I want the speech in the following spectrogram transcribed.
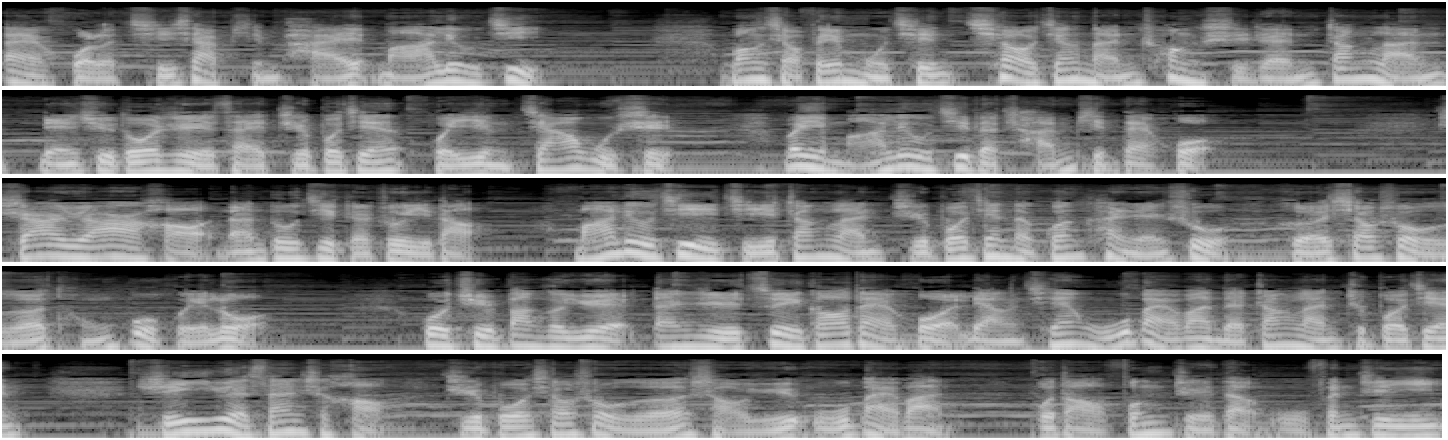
带火了旗下品牌麻六记。汪小菲母亲俏江南创始人张兰连续多日在直播间回应家务事，为麻六记的产品带货。十二月二号，南都记者注意到，麻六记及张兰直播间的观看人数和销售额同步回落。过去半个月单日最高带货两千五百万的张兰直播间，十一月三十号直播销售额少于五百万，不到峰值的五分之一。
